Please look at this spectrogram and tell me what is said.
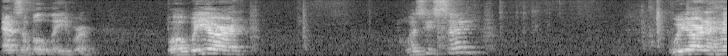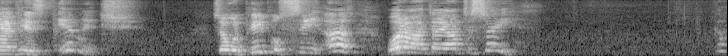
as a believer, but we are, what does he say? We are to have his image. So when people see us, what ought they ought to see? God.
